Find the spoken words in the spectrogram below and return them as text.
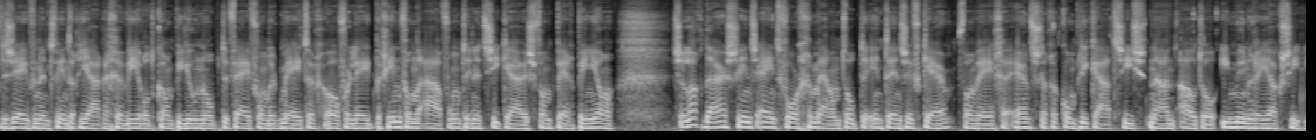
De 27-jarige wereldkampioen op de 500 meter overleed begin van de avond in het ziekenhuis van Perpignan. Ze lag daar sinds eind vorige maand op de intensive care vanwege ernstige complicaties na een auto-immuunreactie.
